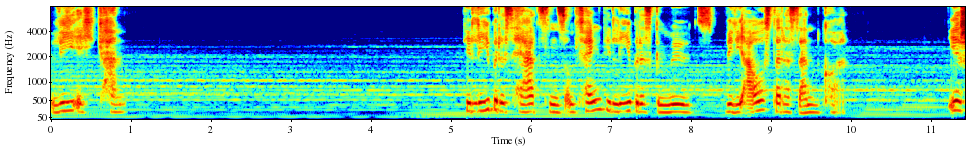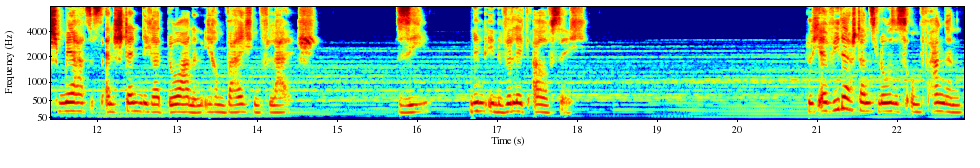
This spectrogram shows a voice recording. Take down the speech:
wie ich kann. Die Liebe des Herzens umfängt die Liebe des Gemüts wie die Auster das Sandkorn. Ihr Schmerz ist ein ständiger Dorn in ihrem weichen Fleisch. Sie nimmt ihn willig auf sich. Durch ihr widerstandsloses Umfangen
